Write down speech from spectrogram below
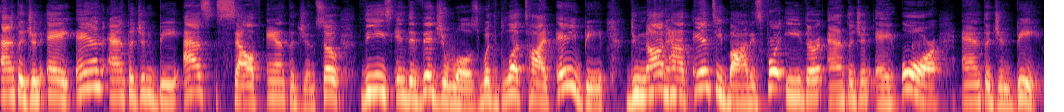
antigen A and antigen B as self-antigen. So these individuals with blood type AB do not have antibodies for either antigen A or antigen B.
